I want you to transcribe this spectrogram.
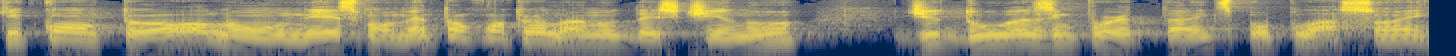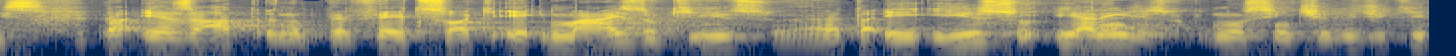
que controlam, nesse momento, estão controlando o destino de duas importantes populações. Não, exato, não, perfeito. Só que mais do que isso, né? Tá, e isso e além disso, no sentido de que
